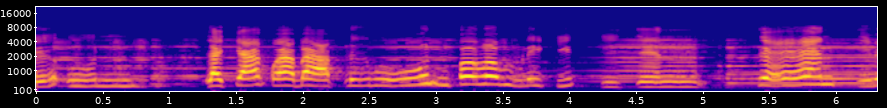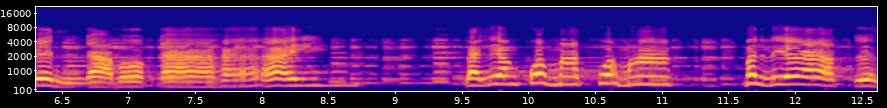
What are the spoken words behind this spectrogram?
ออุ่น และจากว่าบาปหรือบุญพรหมลิขิตที่เจนแสนที่เป็นกาบอกกายและเรื่องความมักความหักมันเลือกเกิด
